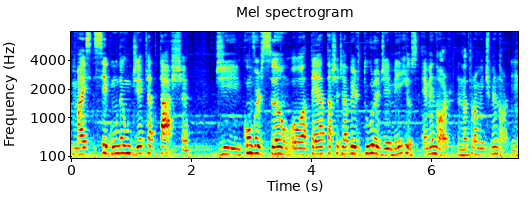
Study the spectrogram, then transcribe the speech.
Mas segunda é um dia que a taxa de conversão ou até a taxa de abertura de e-mails é menor, é naturalmente menor. Uhum.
